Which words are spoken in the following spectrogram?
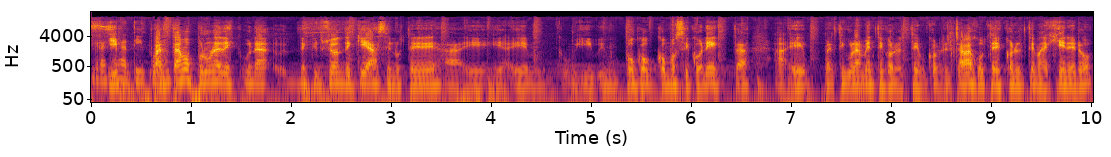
gracias. a ti. Partamos por una, una, descripción de qué hacen ustedes ah, eh, eh, em, y un poco cómo se conecta, ah, eh, particularmente con el, con el trabajo de ustedes con el tema de género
